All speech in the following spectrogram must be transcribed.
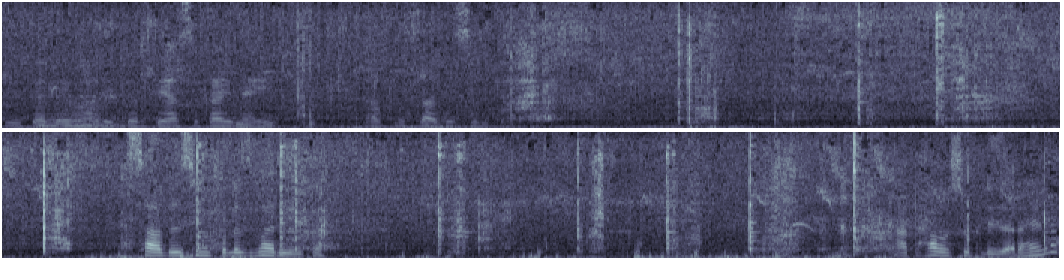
मी काय लई भारी करते असं काही नाही. आपलं साधं सिंपल साधं सिंपलच भारी होतं आता हवा सुटली जरा आहे ना?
